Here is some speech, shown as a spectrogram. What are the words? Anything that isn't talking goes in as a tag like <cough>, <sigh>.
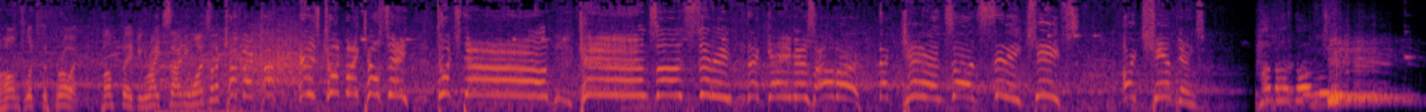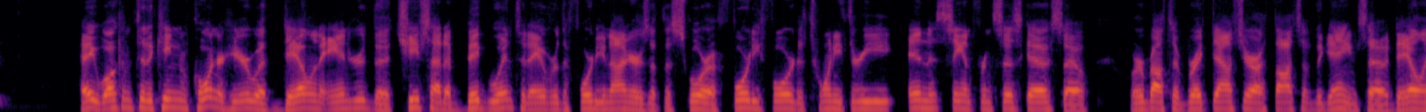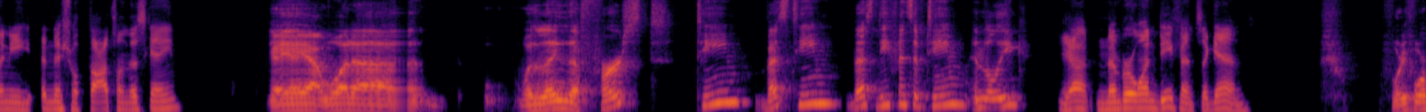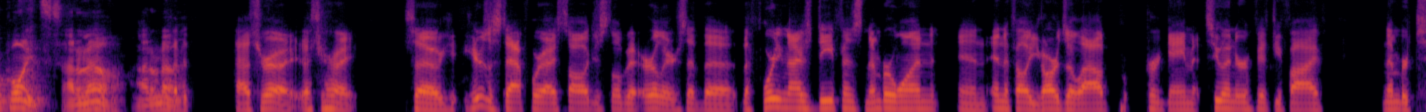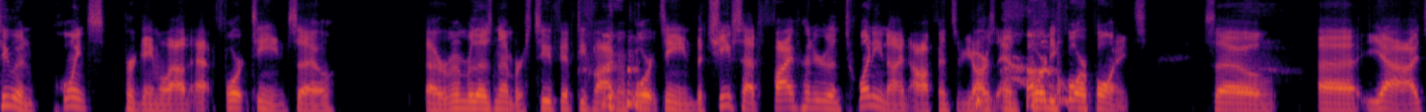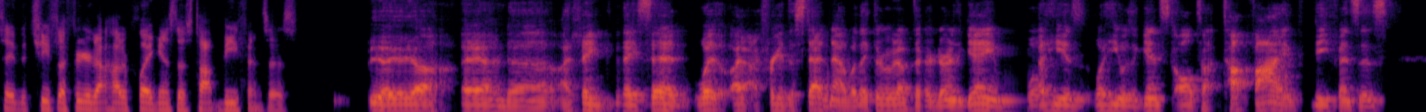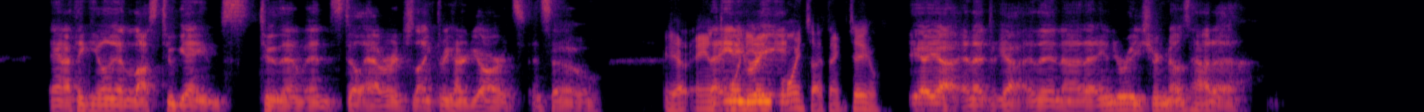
Mahomes looks to throw it. Pump faking right side. He wants it. A comeback. It is caught by Kelce. Touchdown! Kansas City. The game is over. The Kansas City Chiefs are champions. How about those Chiefs? Hey, welcome to the Kingdom Corner here with Dale and Andrew. The Chiefs had a big win today over the 49ers at the score of 44 to 23 in San Francisco. So we're about to break down, share our thoughts of the game. So, Dale, any initial thoughts on this game? Yeah, yeah, yeah. What uh was they the first team, best team, best defensive team in the league? Yeah, number one defense again. 44 points. I don't know. I don't know. That, that's right. That's right. So here's a stat for you I saw just a little bit earlier. Said the the 49ers defense number one in NFL yards allowed per game at 255, number two in points per game allowed at 14. So uh, remember those numbers 255 and <laughs> 14. The Chiefs had 529 offensive yards and <laughs> 44 points. So uh, yeah, I'd say the Chiefs have figured out how to play against those top defenses. Yeah, yeah, yeah. And uh, I think they said what I, I, forget the stat now, but they threw it up there during the game. What he is, what he was against all top, top five defenses, and I think he only had lost two games to them, and still averaged like 300 yards. And so, yeah, and 28 Reed, points, I think too. Yeah, yeah, and that yeah, and then uh, that Andy Reid sure knows how to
